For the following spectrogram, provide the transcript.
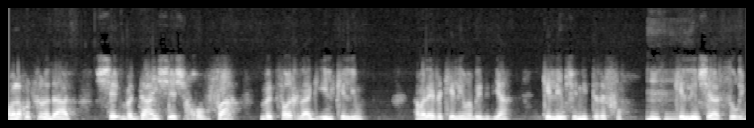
אבל אנחנו צריכים לדעת שוודאי שיש חובה וצורך להגעיל כלים. אבל איזה כלים, רבי ידידיה? כלים שנטרפו, כלים שאסורים.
